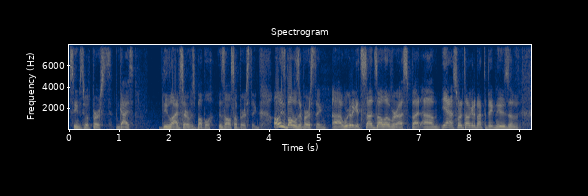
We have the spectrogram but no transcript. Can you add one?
seems to have burst. And guys, the live service bubble is also bursting. All these bubbles are bursting. Uh, we're gonna get suds all over us, but um, yeah, sort of talking about the big news of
